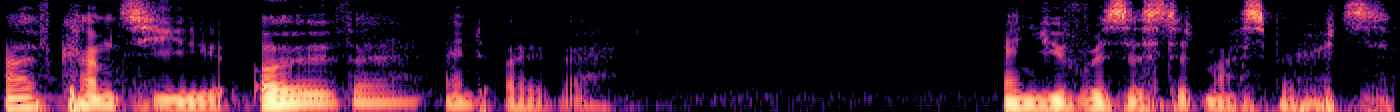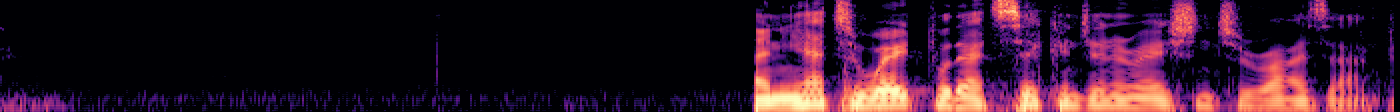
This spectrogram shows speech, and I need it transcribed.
I've come to you over and over, and you've resisted my Spirit. And he had to wait for that second generation to rise up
